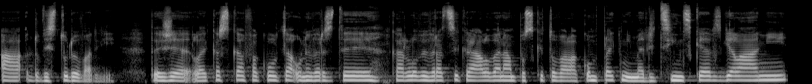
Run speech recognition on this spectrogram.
a vystudovat ji. Takže Lékařská fakulta Univerzity Karlovy v Hradci Králové nám poskytovala kompletní medicínské vzdělání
